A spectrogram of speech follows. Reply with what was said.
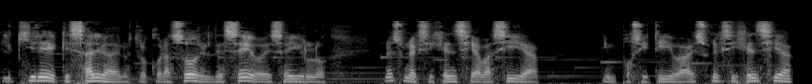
Él quiere que salga de nuestro corazón el deseo de seguirlo. No es una exigencia vacía, impositiva, es una exigencia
